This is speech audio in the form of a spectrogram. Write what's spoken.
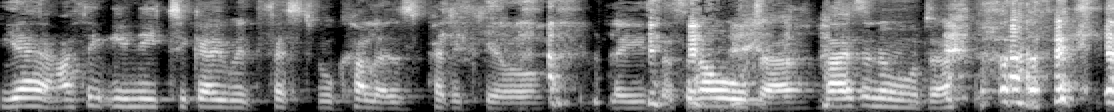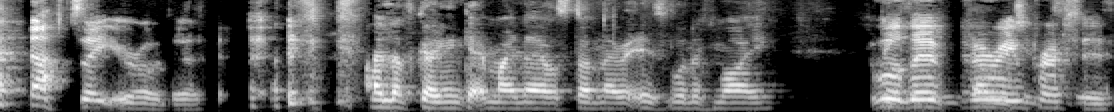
Yeah, I think you need to go with festival colours pedicure, please. That's an order. That is an order. I'll take your order. I love going and getting my nails done. Though it is one of my Well, they're very impressive.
